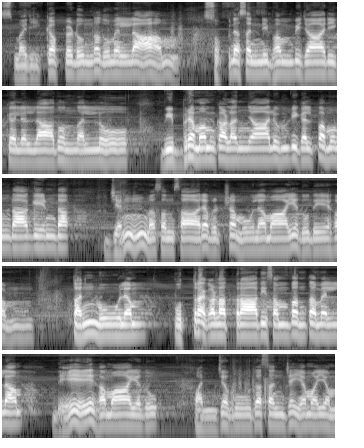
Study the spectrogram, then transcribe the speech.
സ്മരിക്കപ്പെടുന്നതുമെല്ലാം സ്വപ്നസന്നിഭം വിചാരിക്കലല്ലാതൊന്നല്ലോ. വിഭ്രമം കളഞ്ഞാലും വികൽപ്പമുണ്ടാകേണ്ട ജന്മസംസാര വൃക്ഷമൂലമായതു ദേഹം തന്മൂലം പുത്രകളത്രാദി സംബന്ധമെല്ലാം ദേഹമായതു പഞ്ചഭൂത സഞ്ചയമയം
